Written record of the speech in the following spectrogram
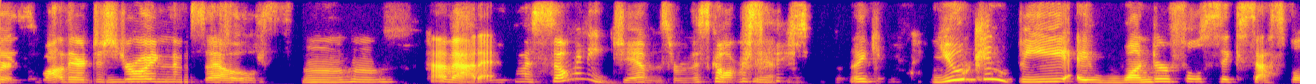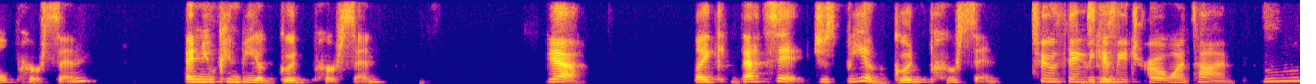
enemies while they're destroying themselves. Mhm. have at it so many gems from this conversation. like you can be a wonderful successful person and you can be a good person Yeah. like that's it just be a good person Two things Because- can be true at one time. Mhm.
